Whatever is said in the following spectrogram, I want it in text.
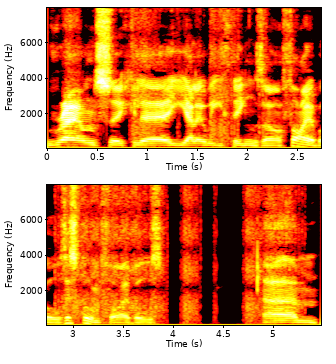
round, circular, yellowy things are. Fireballs. Let's call them fireballs. Um,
